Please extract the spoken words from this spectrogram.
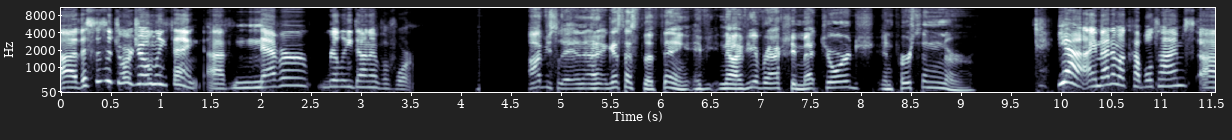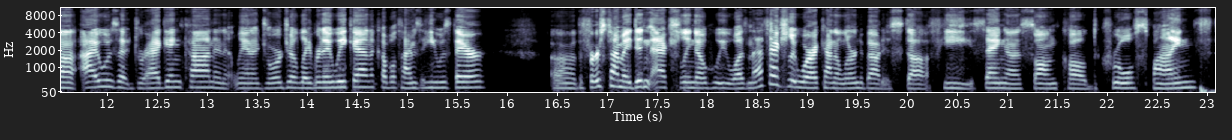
Uh, this is a George only thing. I've never really done it before. Obviously, and I guess that's the thing. Have you, now, have you ever actually met George in person, or? Yeah, I met him a couple times. Uh, I was at Dragon Con in Atlanta, Georgia, Labor Day weekend. A couple times that he was there. Uh, the first time I didn't actually know who he was, and that's actually where I kind of learned about his stuff. He sang a song called "Cruel Spines"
